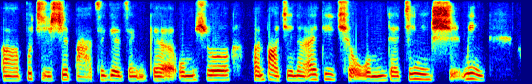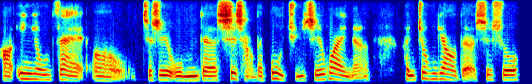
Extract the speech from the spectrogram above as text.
呃不只是把这个整个我们说环保节能爱地球我们的经营使命，好应用在哦就是我们的市场的布局之外呢，很重要的是说。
